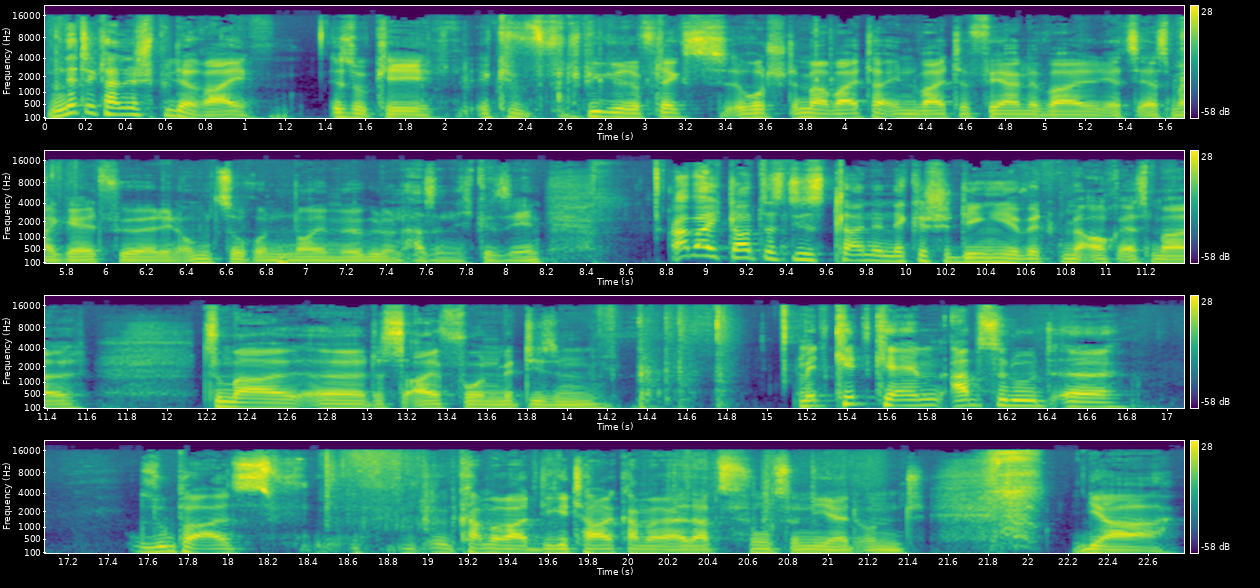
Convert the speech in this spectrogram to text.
nette kleine Spielerei ist okay. Spiegelreflex rutscht immer weiter in weite Ferne, weil jetzt erstmal Geld für den Umzug und neue Möbel und hast nicht gesehen. Aber ich glaube, dass dieses kleine neckische Ding hier wird mir auch erstmal, zumal äh, das iPhone mit diesem, mit KitCam absolut äh, super als Kamera, Digitalkameraersatz funktioniert und ja,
